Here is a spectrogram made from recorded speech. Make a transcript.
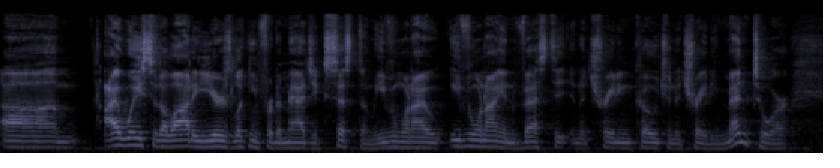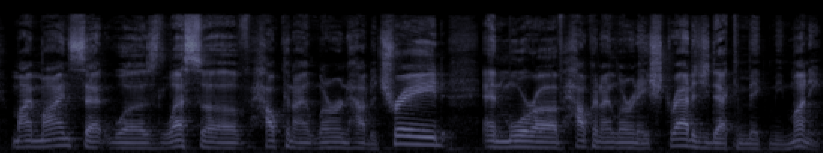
Um, I wasted a lot of years looking for the magic system. Even when I even when I invested in a trading coach and a trading mentor, my mindset was less of how can I learn how to trade and more of how can I learn a strategy that can make me money.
